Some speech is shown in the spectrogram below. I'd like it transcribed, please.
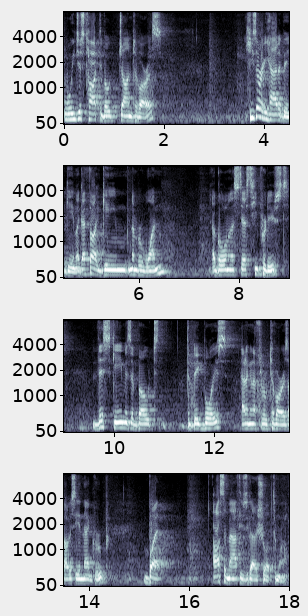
we just talked about John Tavares. He's already had a big game. Like I thought, game number one, a goal and an assist he produced. This game is about the big boys, and I'm going to throw Tavares obviously in that group. But Auston Matthews has got to show up tomorrow.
